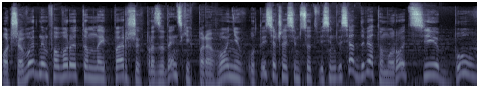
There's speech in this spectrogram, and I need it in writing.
Очевидним фаворитом найперших президентських перегонів у 1789 році був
